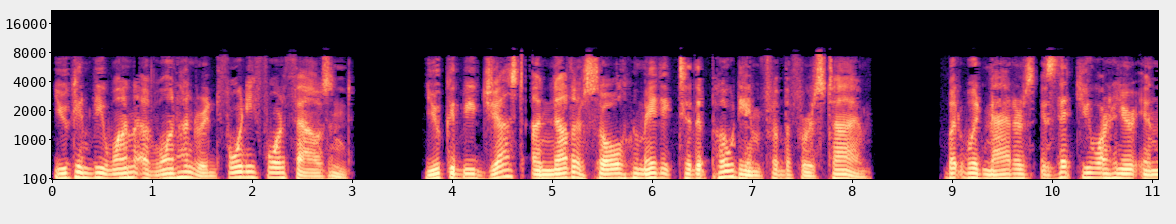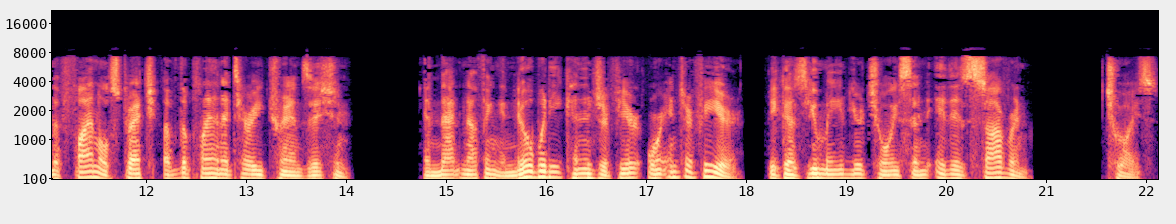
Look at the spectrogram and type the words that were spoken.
You can be one of 144,000. You could be just another soul who made it to the podium for the first time. But what matters is that you are here in the final stretch of the planetary transition and that nothing and nobody can interfere or interfere, because you made your choice and it is sovereign. Choice.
